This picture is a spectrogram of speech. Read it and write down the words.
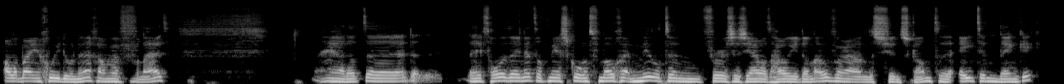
allebei een goede doen, hè? Gaan we even vanuit. Nou ja, dat, eh, dat heeft Holiday net wat meer scorend vermogen. En Middleton versus, ja, wat hou je dan over aan de Suns kant? Eh, eten, denk ik.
